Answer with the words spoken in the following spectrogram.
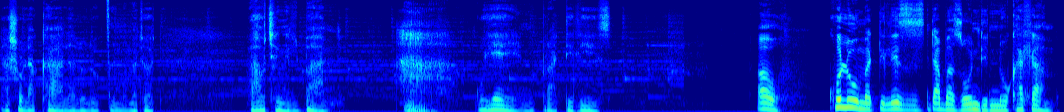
lasho lakhala lolo cingo madoda. Awuthi ngilibambe. Ah kuyena uBradeliza aw khuluma Dilizi izintaba zondini nokhahlamba.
